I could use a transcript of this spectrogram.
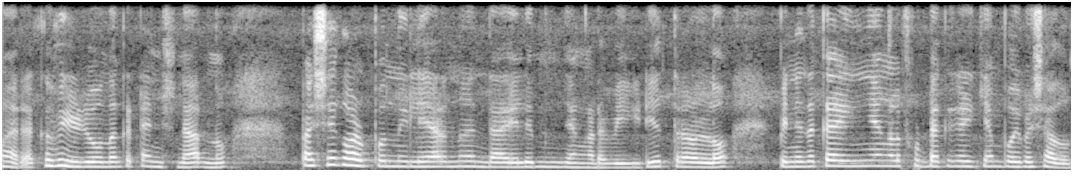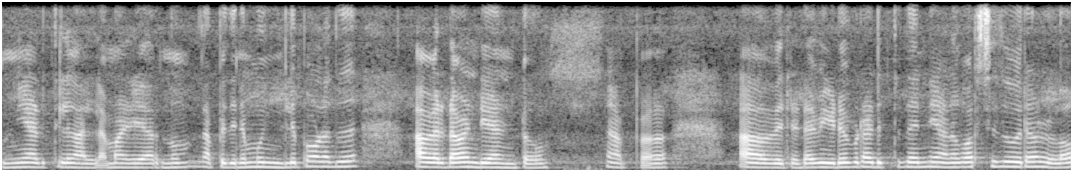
മരമൊക്കെ വീഴുമെന്നൊക്കെ ടെൻഷനായിരുന്നു. പക്ഷേ കുഴപ്പമൊന്നുമില്ലായിരുന്നു. എന്തായാലും ഞങ്ങളുടെ വീഡിയോ ഇത്ര ഉള്ളൂ. പിന്നെ ഇത് കഴിഞ്ഞ് ഞങ്ങൾ ഫുഡൊക്കെ കഴിക്കാൻ പോയി. പക്ഷെ അതൊന്നും ഈ അടുത്തില്ല. നല്ല മഴയായിരുന്നു. അപ്പോൾ ഇതിന് മുന്നിൽ പോണത് അവരുടെ വണ്ടിയാണ് കേട്ടോ. അപ്പോൾ അവരുടെ വീട് ഇവിടെ അടുത്ത് തന്നെയാണ്. കുറച്ച് ദൂരമുള്ളൂ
